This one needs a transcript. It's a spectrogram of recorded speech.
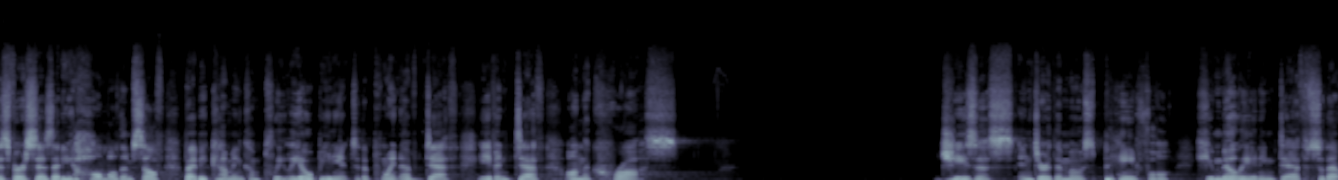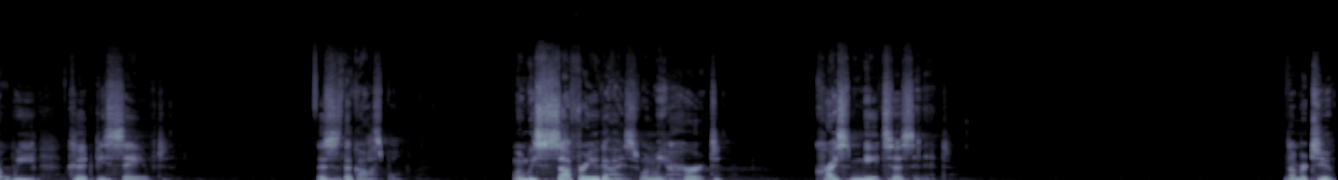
This verse says that he humbled himself by becoming completely obedient to the point of death, even death on the cross. Jesus endured the most painful, humiliating death so that we could be saved. This is the gospel. When we suffer, you guys, when we hurt, Christ meets us in it. Number two,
